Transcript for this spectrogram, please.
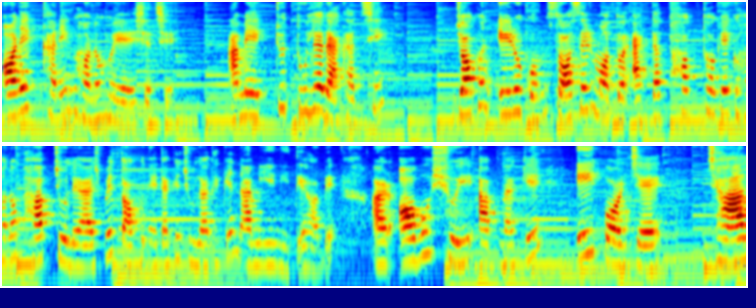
অনেকখানি ঘন হয়ে এসেছে। আমি একটু তুলে দেখাচ্ছি। যখন এরকম সসের মতো একটা থকথকে ঘন ভাব চলে আসবে, তখন এটাকে চুলা থেকে নামিয়ে নিতে হবে। আর অবশ্যই আপনাকে এই পর্যায়ে ঝাল,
